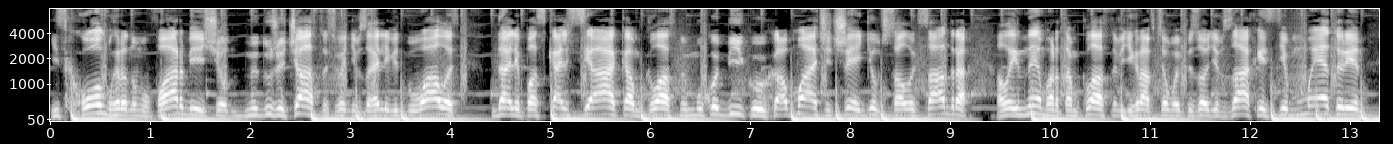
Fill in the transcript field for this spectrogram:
із Холмгреном у фарбі, що не дуже часто сьогодні взагалі відбувалось. Далі Паскаль Сіакам класною мухобійкою хамачить Шея Гілчса Олександра, але й Немгар там класно відіграв в цьому епізоді в захисті. Меторін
